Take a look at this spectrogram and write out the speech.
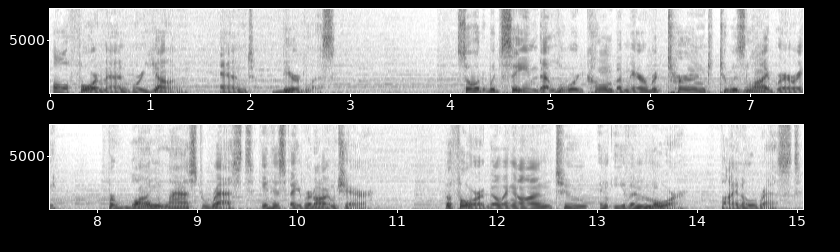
All four men were young and beardless. So it would seem that Lord Combermere returned to his library for one last rest in his favorite armchair, before going on to an even more final rest.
